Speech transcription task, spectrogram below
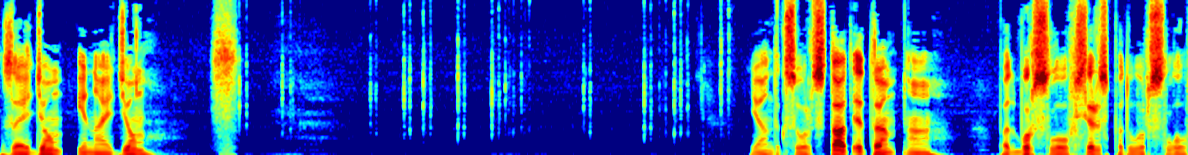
зайдем и найдем Яндекс Вордстат это а, подбор слов, сервис подбор слов.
